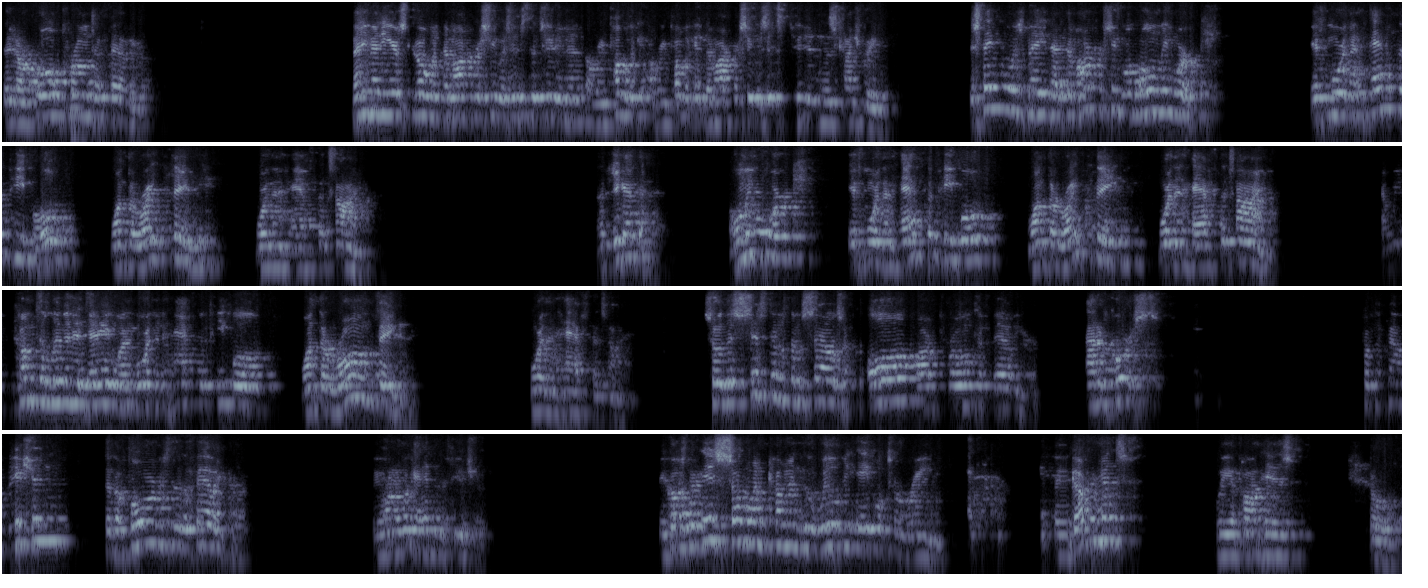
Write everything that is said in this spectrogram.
that are all prone to failure. Many, many years ago, when democracy was instituted in a Republican, a Republican democracy was instituted in this country, the statement was made that democracy will only work if more than half the people want the right thing more than half the time. How did you get that? Only will work if more than half the people want the right thing more than half the time. And we've come to live in a day when more than half the people want the wrong thing more than half the time. So the systems themselves all are prone to failure. And of course, from the foundation to the forms to the failure, we want to look ahead to the future. Because there is someone coming who will be able to reign. The government will be upon his shoulder.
